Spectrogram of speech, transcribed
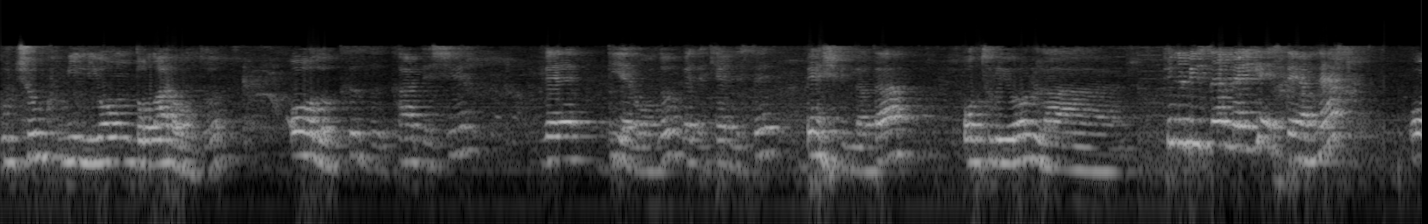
buçuk milyon dolar oldu. Oğlu, kızı, kardeşi ve diğer oğlu ve de kendisi beş villada oturuyorlar. Şimdi bizden belge isteyenler o,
